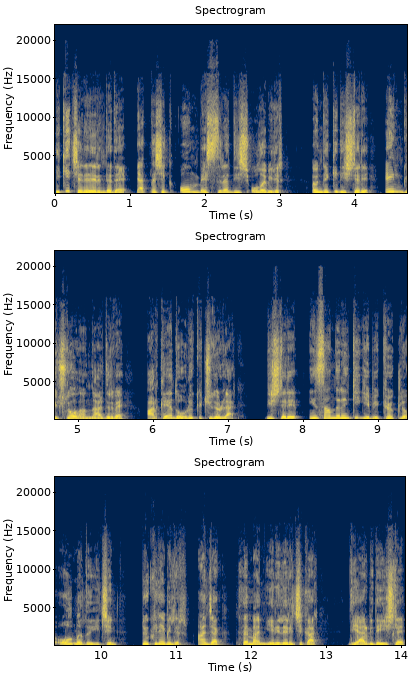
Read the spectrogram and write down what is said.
iki çenelerinde de yaklaşık 15 sıra diş olabilir. Öndeki dişleri en güçlü olanlardır ve arkaya doğru küçülürler. Dişleri insanlarınki gibi köklü olmadığı için dökülebilir ancak hemen yenileri çıkar. Diğer bir deyişle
